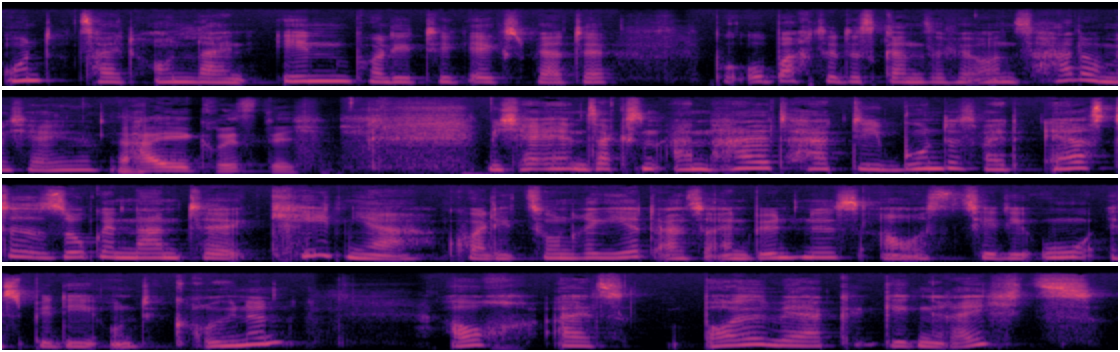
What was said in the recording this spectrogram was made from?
und Zeit Online Innenpolitik-Experte, beobachtet das Ganze für uns. Hallo Michael. Hi, grüß dich. Michael, in Sachsen-Anhalt hat die bundesweit erste sogenannte Kenia-Koalition regiert, also ein Bündnis aus CDU, SPD und Grünen. Auch als Bollwerk gegen rechts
